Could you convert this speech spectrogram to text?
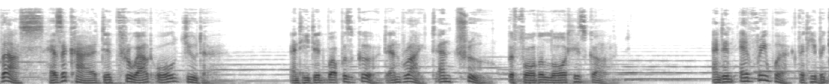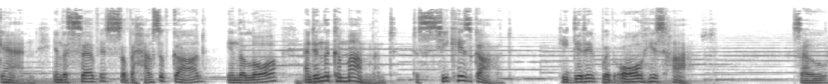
Thus Hezekiah did throughout all Judah. And he did what was good and right and true before the Lord his God. And in every work that he began, in the service of the house of God, in the law, and in the commandment to seek his God, he did it with all his heart. So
